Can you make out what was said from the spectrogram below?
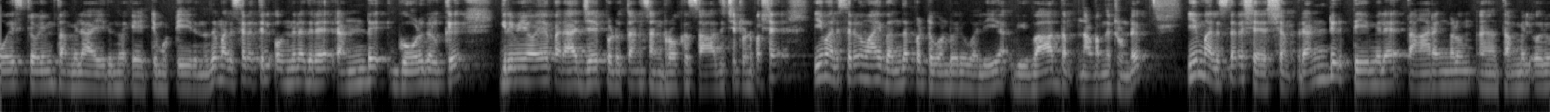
ഓയിസ്റ്റോയും തമ്മിലായിരുന്നു ഏറ്റുമുട്ടിയിരുന്നത്. മത്സരത്തിൽ ഒന്നിനെതിരെ രണ്ട് ഗോളുകൾക്ക് ഗ്രിമിയോയെ പരാജയപ്പെടുത്താൻ സെൻട്രോക്ക് സാധിച്ചിട്ടുണ്ട്. പക്ഷേ ഈ മത്സരവുമായി ബന്ധപ്പെട്ടുകൊണ്ട് ഒരു വലിയ വിവാദം നടന്നിട്ടുണ്ട്. ഈ മത്സര ശേഷം രണ്ട് ടീമിലെ താരങ്ങളും തമ്മിൽ ഒരു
